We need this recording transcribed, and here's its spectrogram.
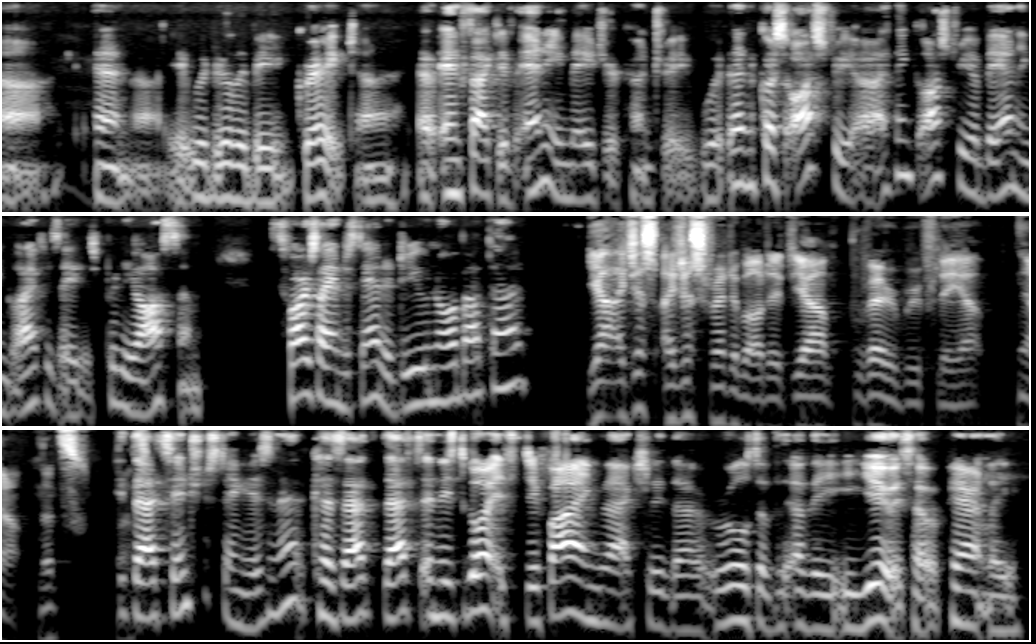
uh, and uh, it would really be great. Uh, in fact, if any major country would, and of course Austria, I think Austria banning glyphosate is pretty awesome. As far as I understand it, do you know about that? Yeah, I just I just read about it. Yeah, very briefly. Yeah, yeah, that's that's, that's interesting, isn't it? Because that that's and it's going it's defying actually the rules of the, of the EU. So apparently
